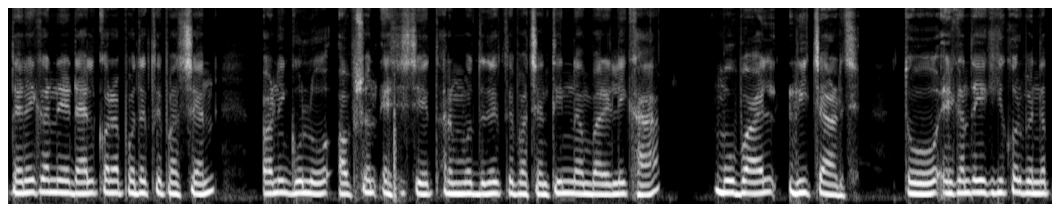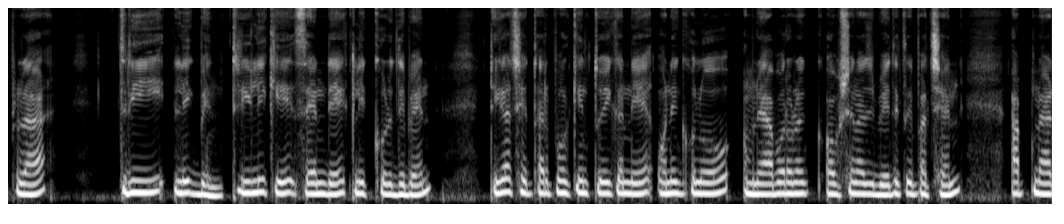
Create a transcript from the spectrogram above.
দেন এখানে ডায়াল করার পর দেখতে পাচ্ছেন অনেকগুলো অপশন এসেছে। তার মধ্যে দেখতে পাচ্ছেন তিন নম্বরে লেখা মোবাইল রিচার্জ তো এখান থেকে কী করবেন আপনারা? থ্রি লিখবেন। থ্রি লিখে সেন্ডে ক্লিক করে দেবেন। ঠিক আছে, তারপর কিন্তু এখানে অনেকগুলো মানে আবার অনেক অপশান আসবে, দেখতে পাচ্ছেন। আপনার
